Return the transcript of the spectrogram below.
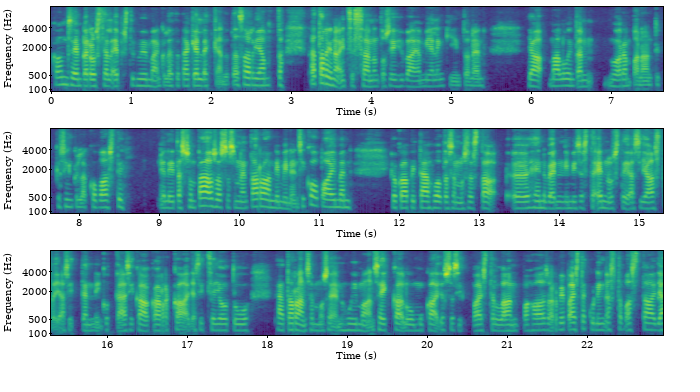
kanseen perusteella ei pysty myymään kyllä tätä kellekään tätä sarjaa. Mutta tämä tarina itsessään on tosi hyvä ja mielenkiintoinen. Ja mä luin tämän nuorempana, tykkäsin kyllä kovasti. Eli tässä on pääosassa semmoinen Taran-niminen sikopaimen, joka pitää huolta semmoisesta Henven-nimisestä ennustajasijasta, ja sitten niin tämä sika karkaa, ja sitten se joutuu, tämä Taran semmoiseen huimaan seikkailuun mukaan, jossa sitten paistellaan pahaa sarvipaista kuningasta vastaan, ja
